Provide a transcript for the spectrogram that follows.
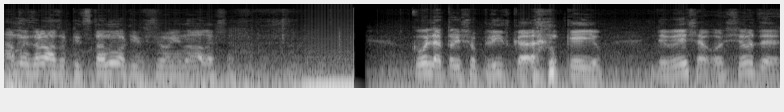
А ми зразу під станок і все, і налися. Коля той, що плітка Київ. Дивися, ось сюди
